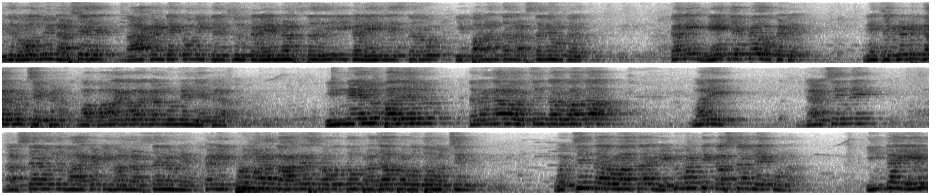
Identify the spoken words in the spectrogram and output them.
ఇది రోజు మీరు నడిచే నాకంటే ఎక్కువ మీకు తెలుసు ఇక్కడ ఏం నడుస్తుంది ఇక్కడ ఏం చేస్తారు ఈ పని అంతా నడుస్తూనే ఉంటుంది. కానీ నేను చెప్పేది ఒకటే. నేను సెక్రటరీ గారు కూడా చెప్పిన మా పాలక వర్గం కూడా నేను చెప్పిన. ఇన్నేళ్ళు పదేళ్ళు తెలంగాణ వచ్చిన తర్వాత మరి నడిచింది నడుస్తూనే ఉంది మార్కెట్ ఇవన్నీ నడుస్తూనే ఉన్నాయి కానీ ఇప్పుడు మన కాంగ్రెస్ ప్రభుత్వం ప్రజా ప్రభుత్వం వచ్చింది. వచ్చిన తర్వాత ఎటువంటి కష్టం లేకుండా ఇంకా ఏం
